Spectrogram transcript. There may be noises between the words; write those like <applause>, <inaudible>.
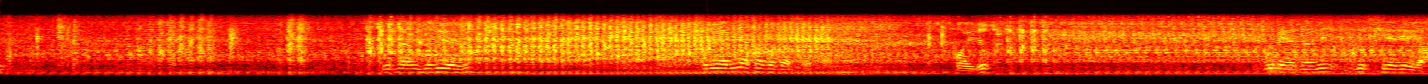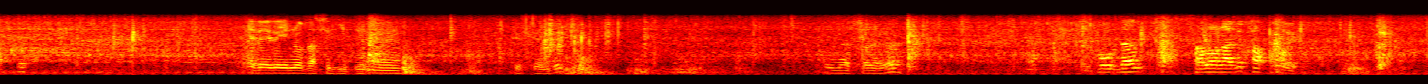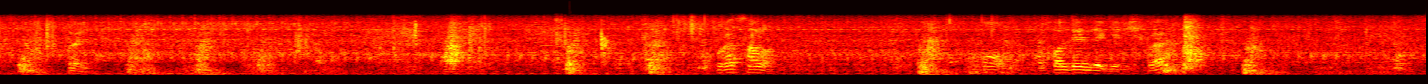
Buradan giriyoruz. Buraya bir yatak odası koyduk. Buraya da bir dış yeri yaptık. Ebeveyn odası gibi Hı. düşündük. Bundan sonra buradan salona bir kapı koyduk. Böyle. Burası salon. O kolden de giriş var.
